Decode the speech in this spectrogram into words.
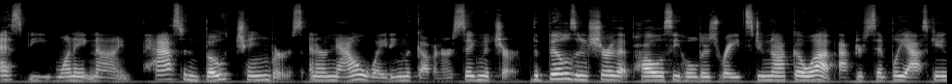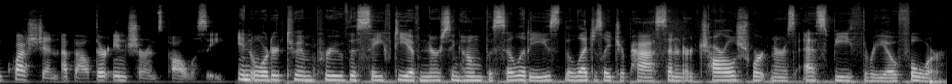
SB 189 passed in both chambers and are now awaiting the governor's signature. The bills ensure that policyholders' rates do not go up after simply asking a question about their insurance policy. In order to improve the safety of nursing home facilities, the legislature passed Senator Charles Schwertner's SB 304.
